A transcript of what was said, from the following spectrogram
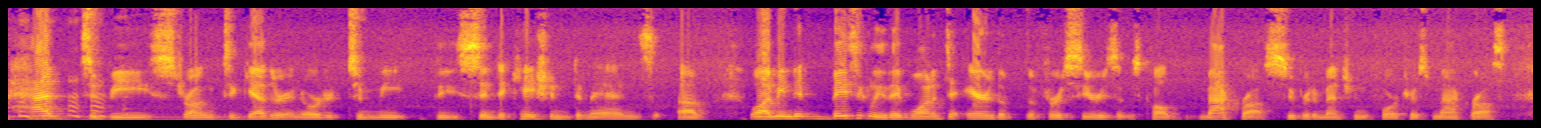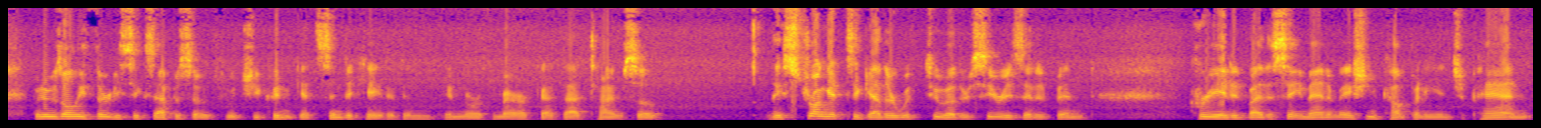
had to be strung together in order to meet the syndication demands of. Well, I mean, it, basically, they wanted to air the, the first series. It was called Macross, Super Dimension Fortress Macross, but it was only 36 episodes, which you couldn't get syndicated in, in North America at that time. So they strung it together with two other series that had been created by the same animation company in Japan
